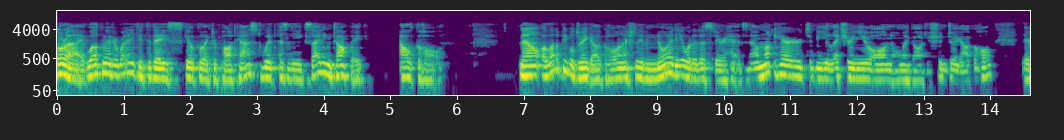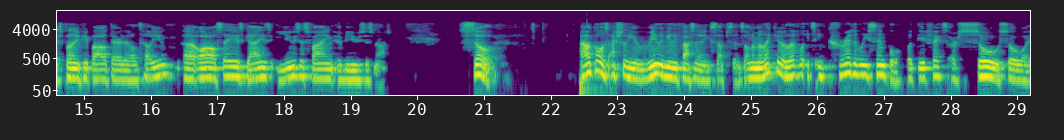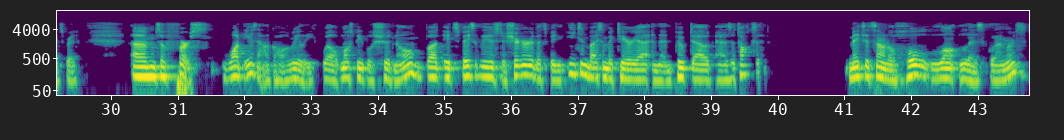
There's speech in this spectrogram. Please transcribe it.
All right, welcome everybody to today's Skill Collector podcast with as the exciting topic alcohol. Now, a lot of people drink alcohol and actually have no idea what it does to their heads. Now, I'm not here to be lecturing you on, oh my god, you shouldn't drink alcohol. There's plenty of people out there that'll tell you. Uh, all I'll say is, guys, use is fine, abuse is not. So, alcohol is actually a really, really fascinating substance. On a molecular level, it's incredibly simple, but the effects are so, so widespread. Um, so first, what is alcohol really? Well, most people should know, but it's basically just a sugar that's been eaten by some bacteria and then pooped out as a toxin. Makes it sound a whole lot less glamorous,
